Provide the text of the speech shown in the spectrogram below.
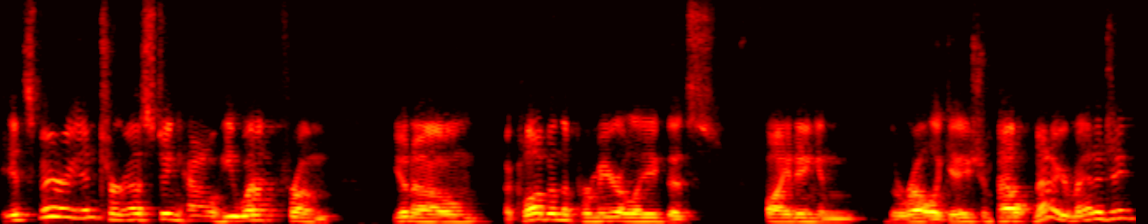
it's very interesting how he went from, you know, a club in the Premier League that's fighting in the relegation battle. Now you're managing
